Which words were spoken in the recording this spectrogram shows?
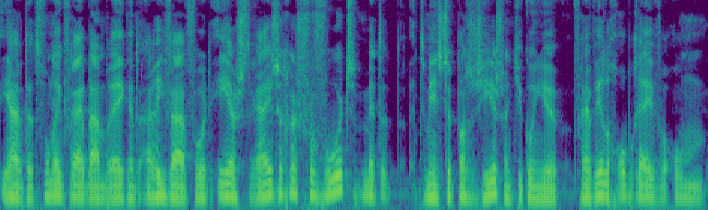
ja, dat vond ik vrij baanbrekend. Arriva voor het eerst reizigers vervoert. Met het, tenminste passagiers. Want je kon je vrijwillig opgeven om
